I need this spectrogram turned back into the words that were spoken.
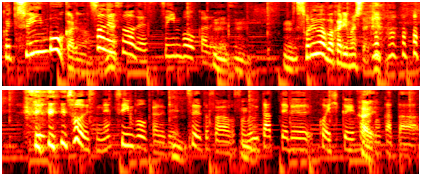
これツインボーカルなんですよね。そうですそうです。ツインボーカルです、うんうん。うん、それは分かりました。ね。そうですね。ツインボーカルで、うん。さんはその歌ってる声低い方の方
